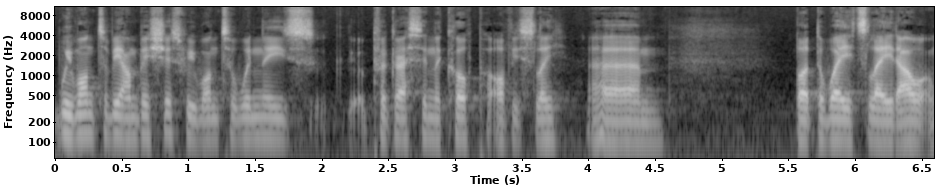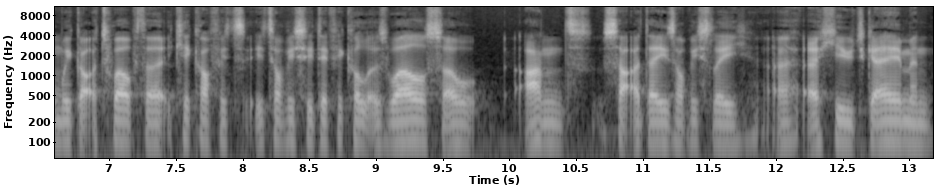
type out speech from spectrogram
we want to be ambitious. We want to win these, progress in the cup, obviously. Um, but the way it's laid out, and we've got a 12:30 kickoff, it's it's obviously difficult as well. So and Saturday's obviously a, a huge game, and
